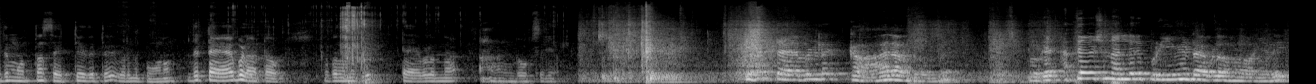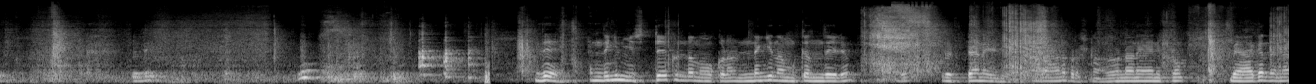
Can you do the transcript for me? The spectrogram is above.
ഇത് മൊത്തം സെറ്റ് ചെയ്തിട്ട് ഇവിടുന്ന് പോകണം ഇത് ടേബിളാട്ടോ അപ്പോൾ നമുക്ക് ടേബിൾ ഒന്ന് അൺബോക്സ് ചെയ്യാം. ഇത് ടേബിളിന്റെ കാലാണ് തോന്നുന്നത്. ഓക്കെ അത്യാവശ്യം നല്ലൊരു പ്രീമിയം ടേബിൾ നമ്മൾ വാങ്ങിയത്. ഇതേ എന്തെങ്കിലും മിസ്റ്റേക്ക് ഉണ്ടോ നോക്കണം. ഉണ്ടെങ്കിൽ നമുക്ക് എന്തെങ്കിലും റിട്ടേൺ ചെയ്തു. അതാണ് പ്രശ്നം. അതുകൊണ്ടാണ് ഞാനിപ്പം ബാഗം തന്നെ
